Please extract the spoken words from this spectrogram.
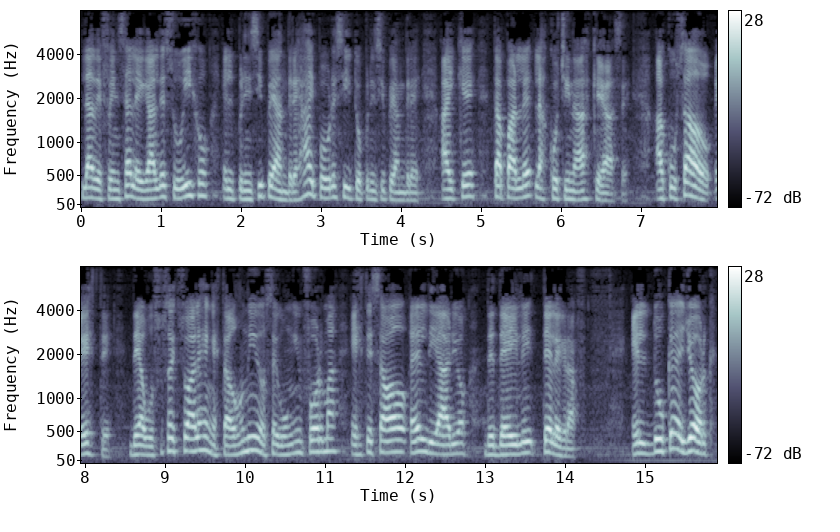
la defensa legal de su hijo, el príncipe Andrés. Ay, pobrecito príncipe Andrés, hay que taparle las cochinadas que hace. Acusado este de abusos sexuales en Estados Unidos, según informa este sábado el diario The Daily Telegraph. El duque de York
